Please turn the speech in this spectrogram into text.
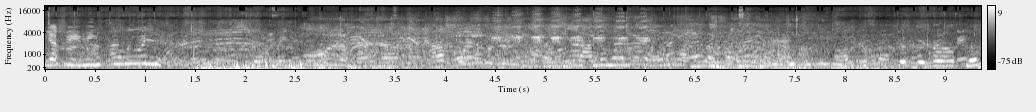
અહીંયા સ્વિમિંગ પુલ સ્વિમિંગ પુલ देख रहे हैं आप लोग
